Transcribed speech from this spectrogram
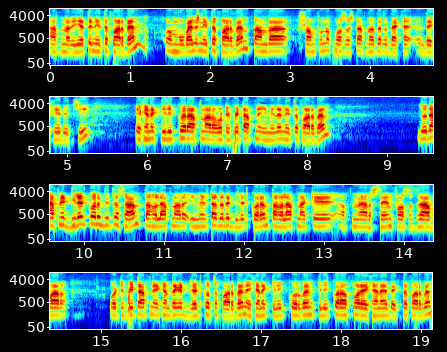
আপনার ইয়েতে নিতে পারবেন ও মোবাইলে নিতে পারবেন। তো আমরা সম্পূর্ণ প্রসেসটা আপনাদের দেখা, দেখিয়ে দিচ্ছি। এখানে ক্লিক করে আপনার ওটিপিটা আপনি ইমেলে নিতে পারবেন। যদি আপনি ডিলিট করে দিতে চান, তাহলে আপনার ইমেলটা যদি ডিলিট করেন, তাহলে আপনাকে আপনার সেম প্রসেসে আবার ওটিপিটা আপনি এখান থেকে ডিলিট করতে পারবেন। এখানে ক্লিক করবেন। ক্লিক করার পর এখানে দেখতে পারবেন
